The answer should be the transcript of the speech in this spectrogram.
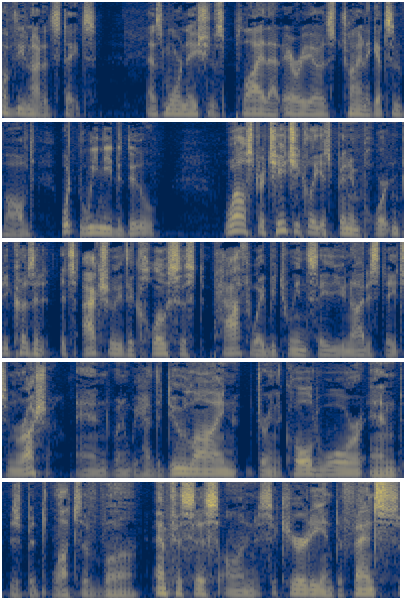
of the United States as more nations ply that area, as China gets involved? What do we need to do? Well, strategically, it's been important because it, it's actually the closest pathway between, say, the United States and Russia. And when we had the DEW line during the Cold War, and there's been lots of uh, emphasis on security and defense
